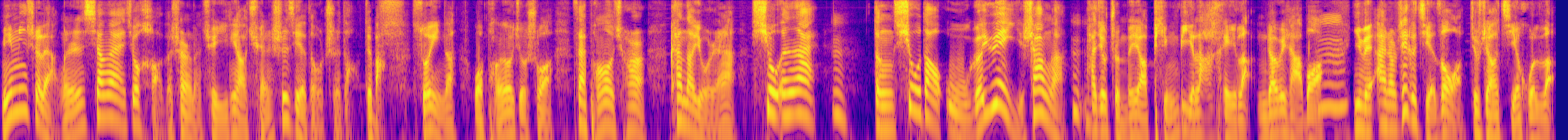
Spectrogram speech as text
明明是两个人相爱就好的事儿呢，却一定要全世界都知道，对吧？所以呢，我朋友就说，在朋友圈看到有人啊秀恩爱，嗯。等秀到五个月以上啊，他就准备要屏蔽拉黑了。你知道为啥不？因为按照这个节奏啊，就是要结婚了，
